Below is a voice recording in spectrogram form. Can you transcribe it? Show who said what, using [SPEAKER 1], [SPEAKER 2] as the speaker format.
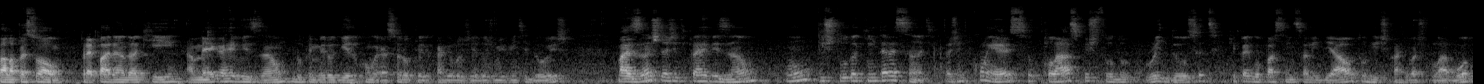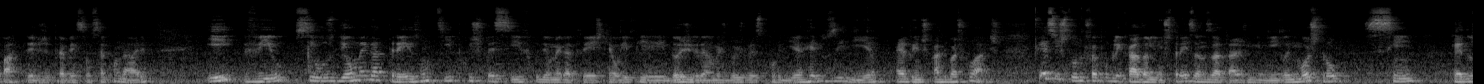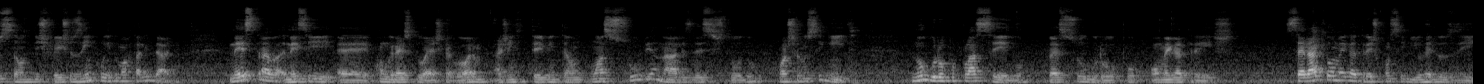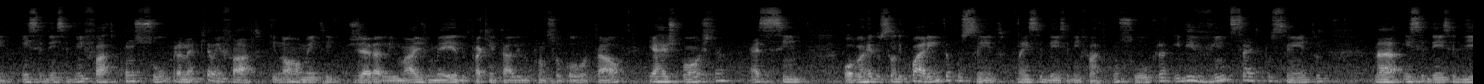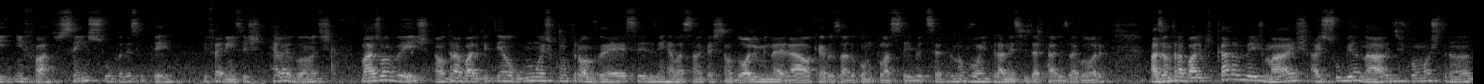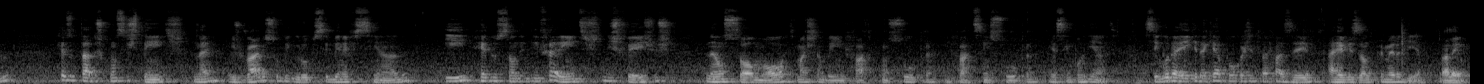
[SPEAKER 1] Fala pessoal, preparando aqui a mega revisão do primeiro dia do Congresso Europeu de Cardiologia 2022. Mas antes da gente ir para a revisão, um estudo aqui interessante. A gente conhece o clássico estudo REDUCED, que pegou pacientes ali de alto risco cardiovascular, boa parte deles de prevenção secundária, e viu se o uso de ômega 3, um típico específico de ômega 3, que é o EPA, 2 gramas duas vezes por dia, reduziria eventos cardiovasculares. Esse estudo foi publicado ali uns 3 anos atrás no New England e mostrou, sim, redução de desfechos, incluindo mortalidade. Nesse, nesse é, congresso do ESC agora, a gente teve então uma subanálise desse estudo, mostrando o seguinte: no grupo placebo versus o grupo ômega 3, será que o ômega 3 conseguiu reduzir incidência de infarto com supra, né, que é o infarto que normalmente gera ali mais medo para quem está ali no pronto-socorro tal? E a resposta é sim. Houve uma redução de 40% na incidência de infarto com supra e de 27% na incidência de infartos sem supra-DCT, diferenças relevantes. Mais uma vez, é um trabalho que tem algumas controvérsias em relação à questão do óleo mineral que era usado como placebo, etc. Não vou entrar nesses detalhes agora, mas é um trabalho que cada vez mais as subanálises vão mostrando resultados consistentes, né? os vários subgrupos se beneficiando e redução de diferentes desfechos, não só morte, mas também infarto com supra, infarto sem supra e assim por diante. Segura aí que daqui a pouco a gente vai fazer a revisão do primeiro dia. Valeu!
